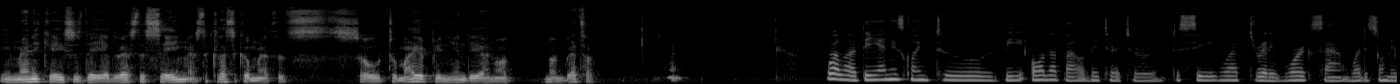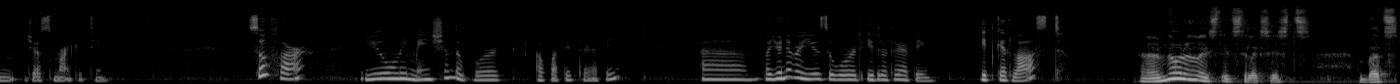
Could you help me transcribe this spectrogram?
in many cases they address the same as the classical methods. So, to my opinion, they are not not better. Well, at the end, it's going to be all about literature to see what really works and what is only just marketing. So far, you only mentioned the word aquatic therapy, um, but you never use the word hydrotherapy. It gets lost? Um, no, no, it, it still exists, but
